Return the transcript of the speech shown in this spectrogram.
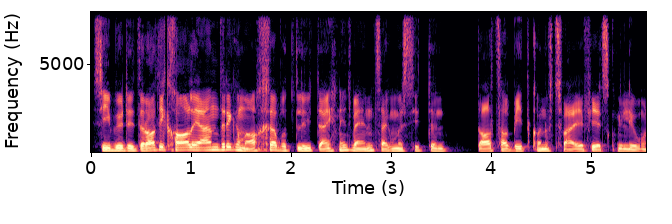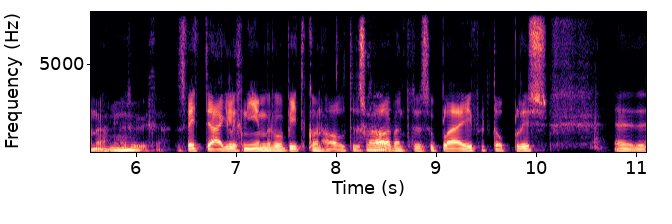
sie würden radikale Änderungen machen, die die Leute eigentlich nicht wollen, sagen wir, sie die Anzahl Bitcoin auf 42 Millionen mhm. erhöhen. Das will ja eigentlich niemand, der Bitcoin halten. Das ist klar, ja. wenn du den Supply verdoppelst. Äh,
